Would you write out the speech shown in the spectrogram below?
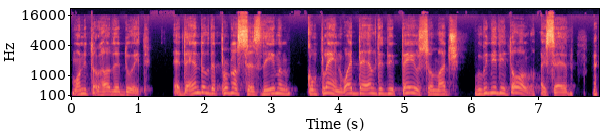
Monitor how they do it. At the end of the process, they even complain, why the hell did we pay you so much? We did it all. I said, it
